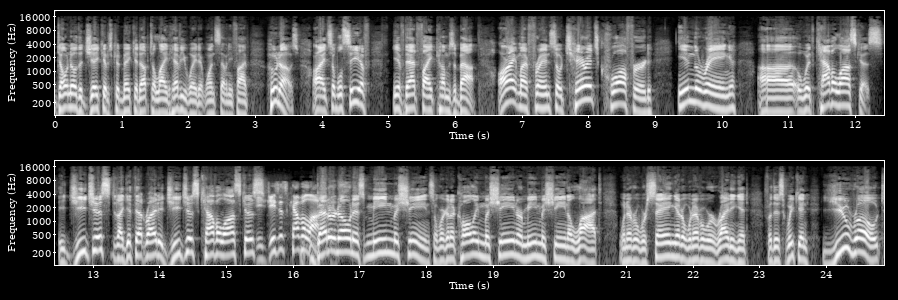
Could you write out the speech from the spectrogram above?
Don't know that Jacobs could make it up to light heavyweight at 175. Who knows? All right, so we'll see if if that fight comes about. All right, my friend. So Terrence Crawford in the ring uh, with Kavaliauskas. Egidijus, did I get that right? Egidijus Kavaliauskas. Jesus Kavaliauskas. Better known as Mean Machine. So we're going to call him Machine or Mean Machine a lot whenever we're saying it or whenever we're writing it for this weekend. You wrote,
